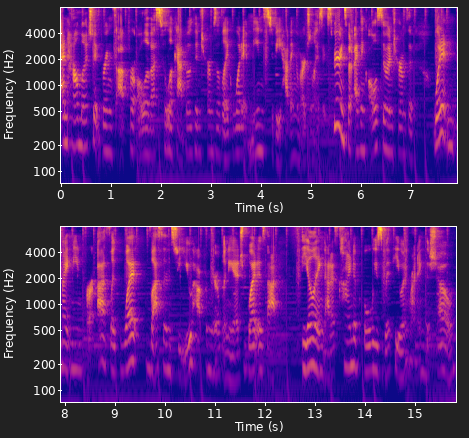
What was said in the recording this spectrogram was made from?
and how much it brings up for all of us to look at both in terms of like what it means to be having a marginalized experience but i think also in terms of what it might mean for us. Like what lessons do you have from your lineage? What is that feeling that is kind of always with you in running the show?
